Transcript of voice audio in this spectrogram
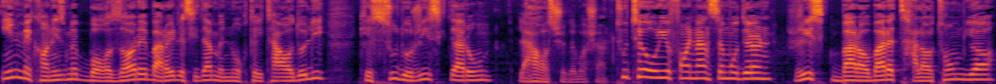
این مکانیزم بازار برای رسیدن به نقطه تعادلی که سود و ریسک در اون لحاظ شده باشن. تو تئوری finance مدرن ریسک برابر تلاطم یا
